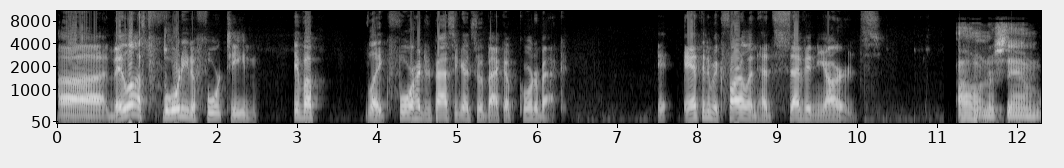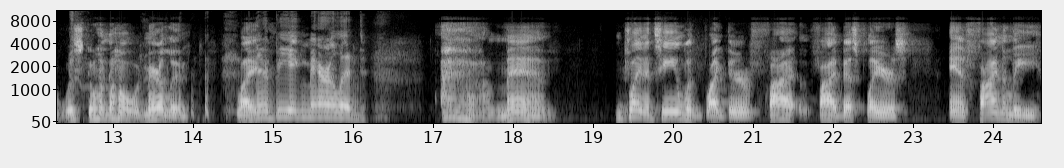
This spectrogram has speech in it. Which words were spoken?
Uh, they lost forty to fourteen. Gave up like four hundred passing yards to a backup quarterback. Anthony McFarland had seven yards. I don't understand what's going on with Maryland. Like, They're being Maryland. ah, man, I'm playing a team with like their five five best players, and finally,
